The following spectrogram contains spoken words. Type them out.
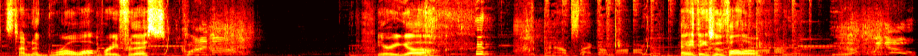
It's time to grow up. Ready for this? Climb on. Here you go. hey, thanks for the follow. Up we go.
